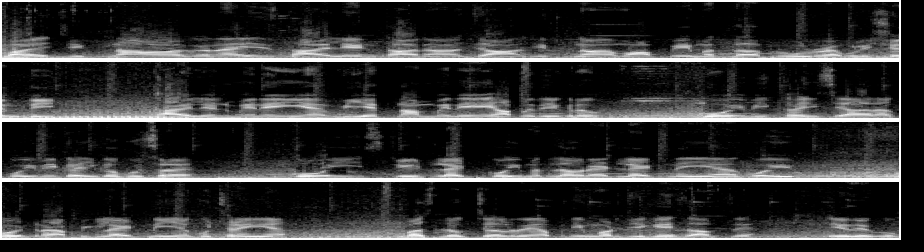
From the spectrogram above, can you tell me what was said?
भाई, जितना ऑर्गेनाइज थाईलैंड था ना, जहाँ जितना वहाँ पे मतलब रूल रेगुलेशन थी थाईलैंड में नहीं है वियतनाम में नहीं है, यहाँ पे देख रहे हो, कोई भी कहीं से आ रहा है कोई भी कहीं का घुस रहा है। कोई स्ट्रीट लाइट कोई मतलब रेड लाइट नहीं है, कोई कोई ट्रैफ़िक लाइट नहीं है, कुछ नहीं है। बस लोग चल रहे हैं अपनी मर्ज़ी के हिसाब से। ये देखो,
